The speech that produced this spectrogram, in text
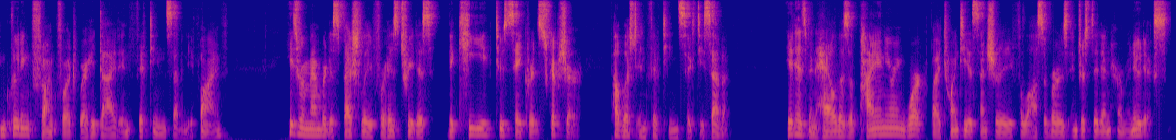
including Frankfurt, where he died in 1575. He's remembered especially for his treatise, The Key to Sacred Scripture, published in 1567. It has been hailed as a pioneering work by 20th century philosophers interested in hermeneutics,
